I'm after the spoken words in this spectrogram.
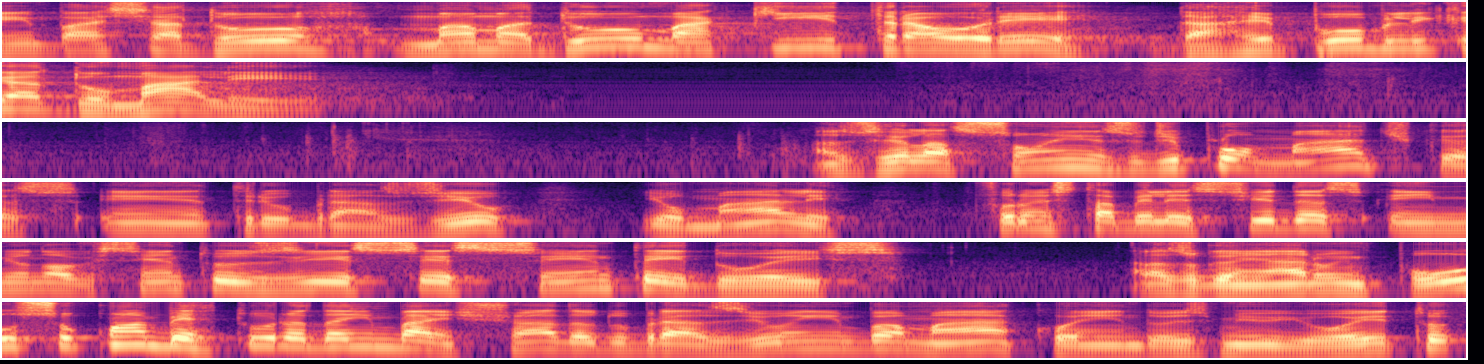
Embaixador Mamadou Maki Traoré, da República do Mali. As relações diplomáticas entre o Brasil e o Mali foram estabelecidas em 1962. Elas ganharam impulso com a abertura da Embaixada do Brasil em Bamako em 2008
